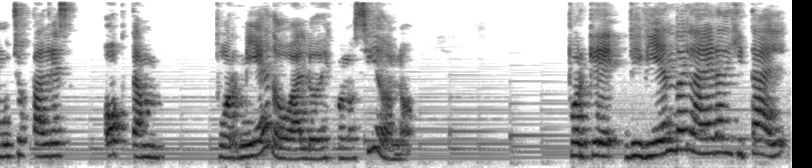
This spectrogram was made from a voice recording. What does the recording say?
muchos padres optan por miedo a lo desconocido, ¿no? Porque viviendo en la era digital,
